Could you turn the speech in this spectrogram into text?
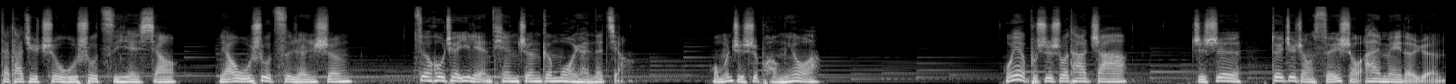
带她去吃无数次夜宵，聊无数次人生，最后却一脸天真跟漠然的讲：“我们只是朋友啊。”我也不是说他渣，只是对这种随手暧昧的人，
